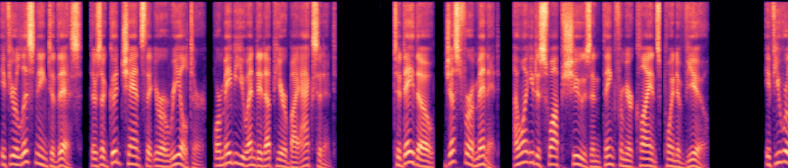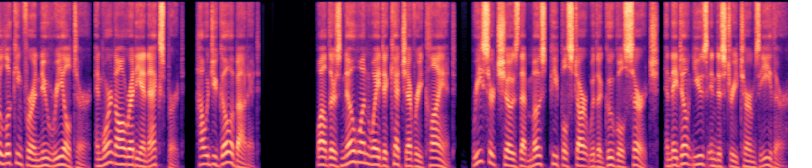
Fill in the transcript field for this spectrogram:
If you're listening to this, there's a good chance that you're a realtor, or maybe you ended up here by accident. Today, though, just for a minute, I want you to swap shoes and think from your client's point of view. If you were looking for a new realtor and weren't already an expert, how would you go about it? While there's no one way to catch every client, research shows that most people start with a Google search, and they don't use industry terms either.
